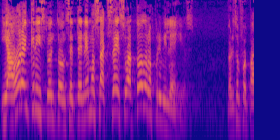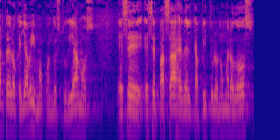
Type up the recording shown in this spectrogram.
y ahora en Cristo entonces tenemos acceso a todos los privilegios. Pero eso fue parte de lo que ya vimos cuando estudiamos ese, ese pasaje del capítulo número 2,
